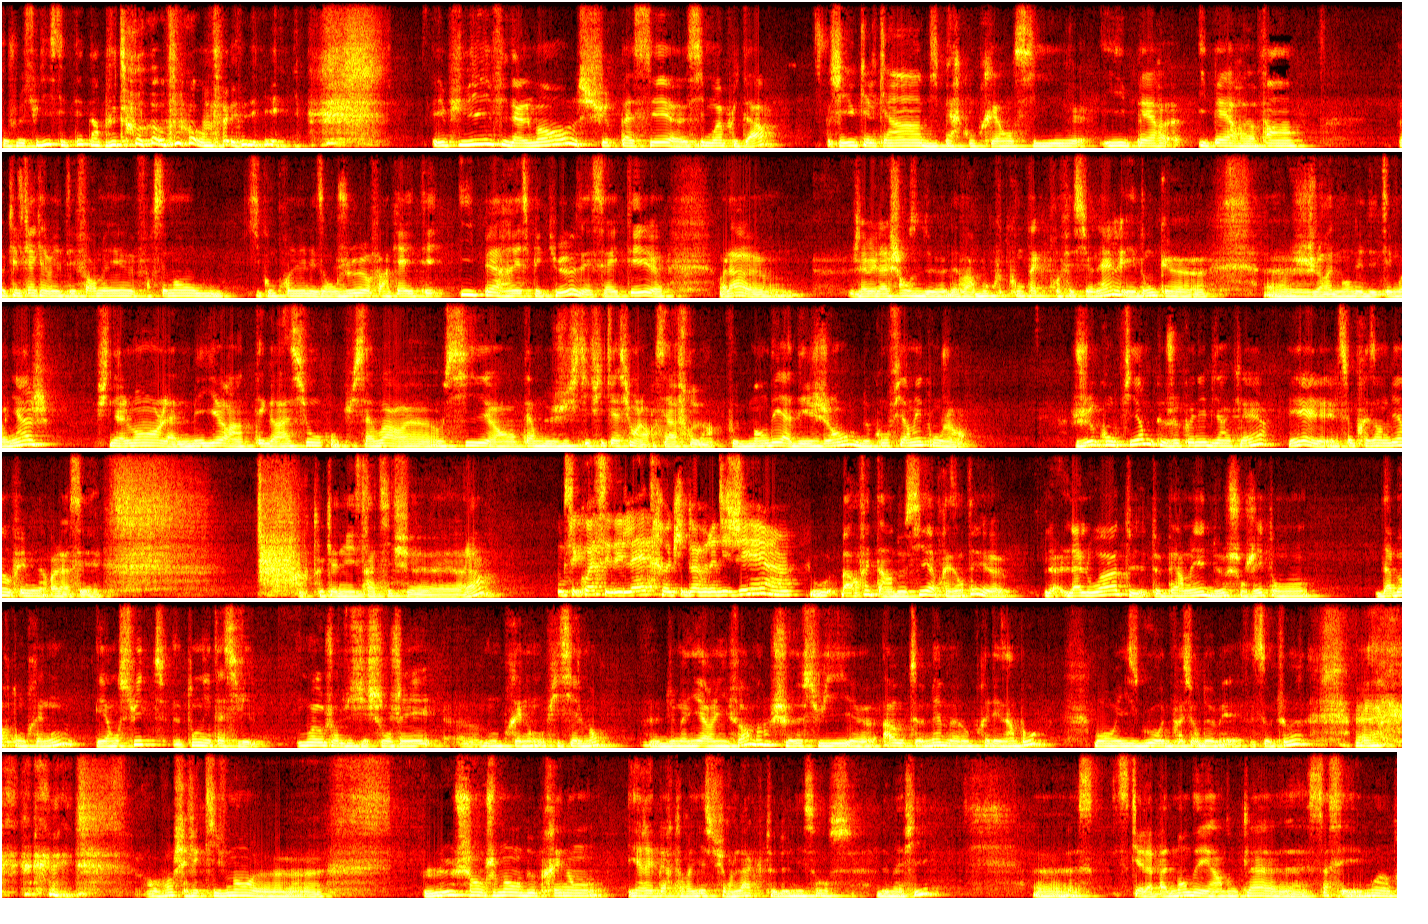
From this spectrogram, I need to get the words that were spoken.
Donc je me suis dit, c'est peut-être un peu tôt pour venir. Et puis finalement, je suis repassé euh, six mois plus tard. J'ai eu quelqu'un d'hyper compréhensif, hyper, hyper, euh, enfin, quelqu'un qui avait été formé forcément, qui comprenait les enjeux, enfin, qui a été hyper respectueuse. Et ça a été, euh, voilà, j'avais la chance d'avoir beaucoup de contacts professionnels et donc je leur ai demandé des témoignages finalement la meilleure intégration qu'on puisse avoir euh, aussi en termes de justification. Alors c'est affreux, il hein. faut demander à des gens de confirmer ton genre. Je confirme que je connais bien Claire et elle, se présente bien au féminin. Voilà, c'est un truc administratif. Euh, voilà. Donc c'est quoi? C'est des lettres qu'ils doivent rédiger hein bah, En fait, tu as un dossier à présenter. Euh, la, loi te, permet de changer ton d'abord ton prénom et ensuite ton état civil. moi aujourd'hui j'ai changé mon prénom officiellement de manière uniforme. Je suis out même auprès des impôts. Bon, ils se gourent une fois sur deux, mais c'est autre chose. en revanche, effectivement, le changement de prénom est répertorié sur l'acte de naissance de ma fille, euh, ce qu'elle n'a pas demandé. Hein. Donc là, euh, ça c'est moi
